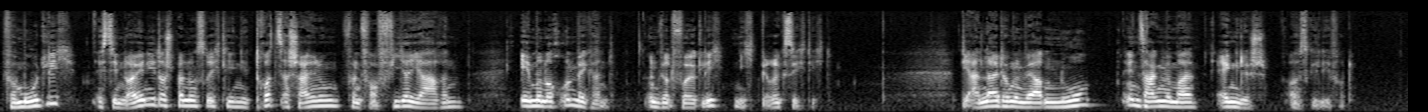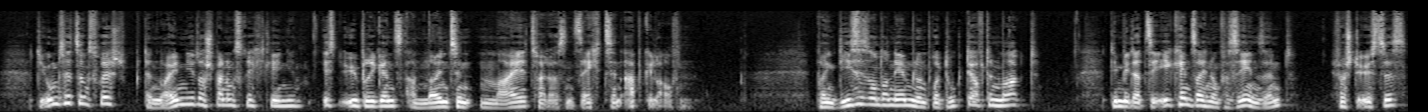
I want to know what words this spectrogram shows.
Vermutlich ist die neue Niederspannungsrichtlinie trotz Erscheinung von vor vier Jahren immer noch unbekannt und wird folglich nicht berücksichtigt. Die Anleitungen werden nur in, sagen wir mal, Englisch ausgeliefert. Die Umsetzungsfrist der neuen Niederspannungsrichtlinie ist übrigens am 19. Mai 2016 abgelaufen. Bringt dieses Unternehmen nun Produkte auf den Markt, die mit der CE-Kennzeichnung versehen sind, verstößt es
